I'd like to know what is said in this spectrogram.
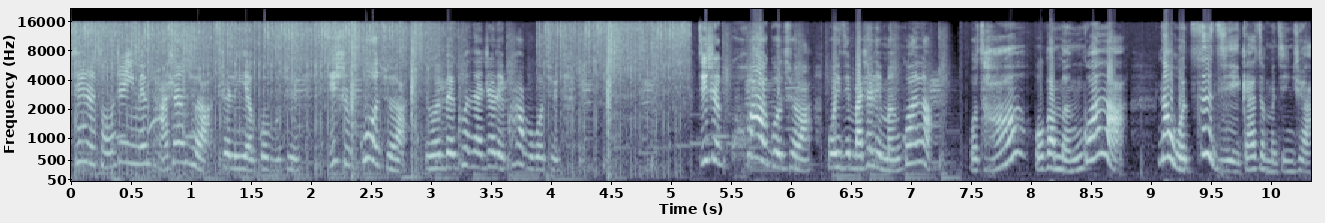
即使从这一面爬上去了，这里也过不去；即使过去了，也会被困在这里跨不过去。即使跨过去了，我已经把这里门关了。我操，我把门关了，那我自己该怎么进去啊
